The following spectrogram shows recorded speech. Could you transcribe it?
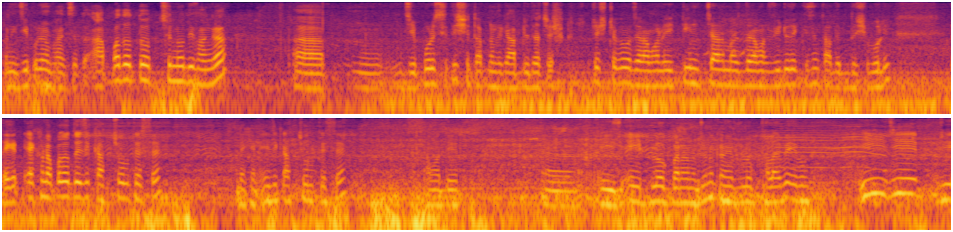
মানে যে পরিমাণ ভাঙছে। তো আপাতত হচ্ছে নদী ভাঙা আহ, উম, যে পরিস্থিতি সেটা আপনাদেরকে আপডেট দেওয়ার চেষ্টা করব। যারা আমার এই তিন চার মাস ধরে আমার ভিডিও দেখতেছেন তাদের উদ্দেশ্যে বলি। দেখেন, এখন আপাতত এই যে কাজ চলতেছে, দেখেন, এই যে কাজ চলতেছে, আমাদের এই যে এই ব্লগ বানানোর জন্য, কারণ এই ব্লগ ফেলাবে এবং এই যে যে,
